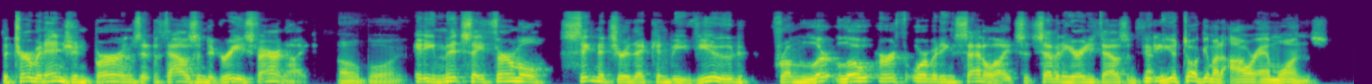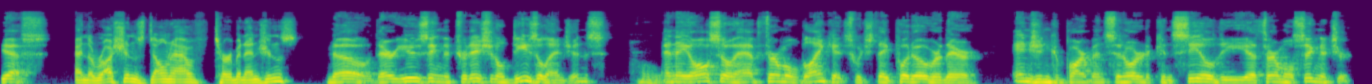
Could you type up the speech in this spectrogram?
the turbine engine burns at a thousand degrees Fahrenheit. Oh boy! It emits a thermal signature that can be viewed from low Earth orbiting satellites at 70 or 80,000 feet. You're talking about our M1s. Yes. And the Russians don't have turbine engines? No, they're using the traditional diesel engines. Oh. And they also have thermal blankets, which they put over their engine compartments in order to conceal the uh, thermal signature.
